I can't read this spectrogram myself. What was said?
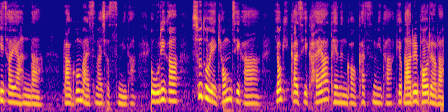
잊어야 한다. 라고 말씀하셨습니다. 우리가 수도의 경지가 여기까지 가야 되는 것 같습니다. 나를 버려라.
